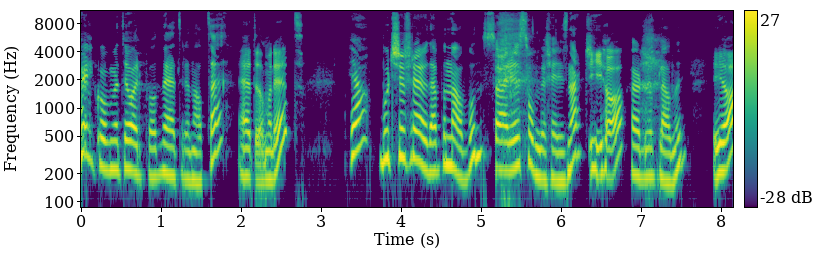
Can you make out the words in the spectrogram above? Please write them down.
Velkommen til Hårpodden. Jeg heter Renate. Jeg heter Ann-Marit. Ja, bortsett fra å øve deg på naboen, så er det sommerferie snart. Ja. Har du noen planer? ja,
